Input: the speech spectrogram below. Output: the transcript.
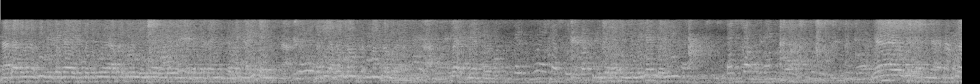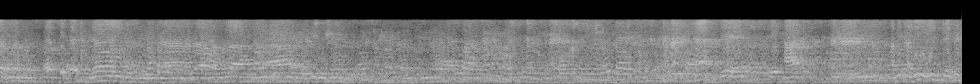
દાદા બધા નથી ભેગા એટલે બધું આપણે બોલીએ તમે કરી દે પછી આપણે મન મંત્ર બસ બે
